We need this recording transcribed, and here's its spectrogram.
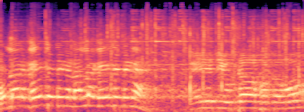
எல்லாரும் கை தட்டுங்க நல்லா கை தட்டுங்க. கைதட்டி உற்சாகப்படுத்தவும்.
